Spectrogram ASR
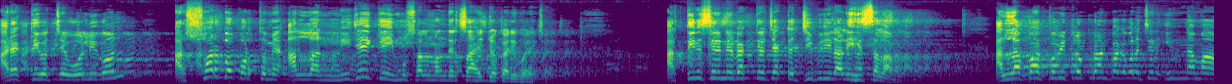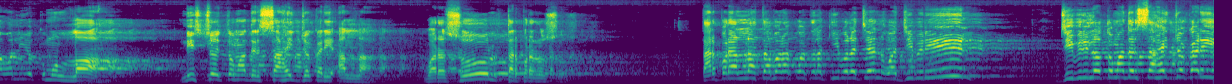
আর একটি হচ্ছে অলিগণ আর সর্বপ্রথমে আল্লাহ নিজেকেই মুসলমানদের সাহায্যকারী বলেছেন। আর তিন শ্রেণির ব্যক্তি হচ্ছে একটা জিবরিল আলী ইসালাম আল্লাহ পাক পবিত্র কোরআন পাকে বলেছেন, ইন্নামা ওয়ালিয়াকুমুল্লাহ। নিশ্চয় তোমাদের সাহায্যকারী আল্লাহ। ওয়া রাসূল, তারপরে রাসূল। তারপরে আল্লাহ তাবারাকালা কি বলেছেন? ওয়া জিবরিল, জিবরিলও তোমাদের সাহায্যকারী।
